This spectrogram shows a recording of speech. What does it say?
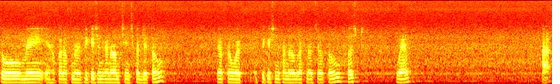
तो मैं यहाँ पर अपना एप्लीकेशन का नाम चेंज कर लेता हूँ। मैं अपना वेब एप्लीकेशन का नाम रखना चाहता हूँ। फ़र्स्ट वेब ऐप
